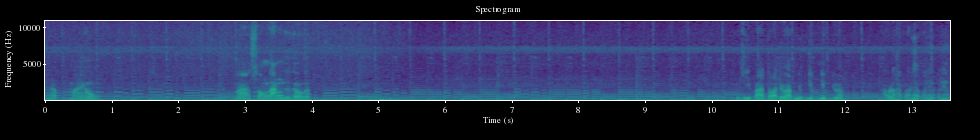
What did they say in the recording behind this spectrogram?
นะครับไม้เฮามาสองหลังคือเก่าครับเมื่ปลาต่อดอยู่ครับยึกยึกยึกครับเอาแล้วครับเอาแล้วเอาแล้วเอาแล้ว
